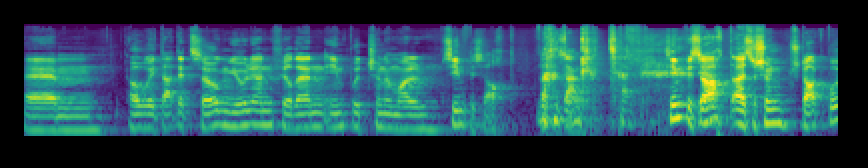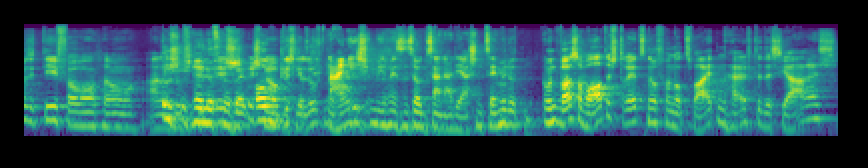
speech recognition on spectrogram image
Ähm, aber ich darf jetzt sagen, Julian, für deinen Input schon einmal 7 bis 8. danke, danke. 7 bis 8, also schon stark positiv, aber noch Ist, ist eine Luft ist, ist noch ein bisschen Luft Nein, ich, wir müssen sagen, es sind auch die ersten 10 Minuten. Und was erwartest du jetzt noch von der zweiten Hälfte des Jahres?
